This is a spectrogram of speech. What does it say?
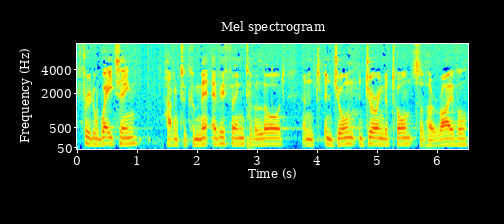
through the waiting having to commit everything to the Lord and enduring the taunts of her rival,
